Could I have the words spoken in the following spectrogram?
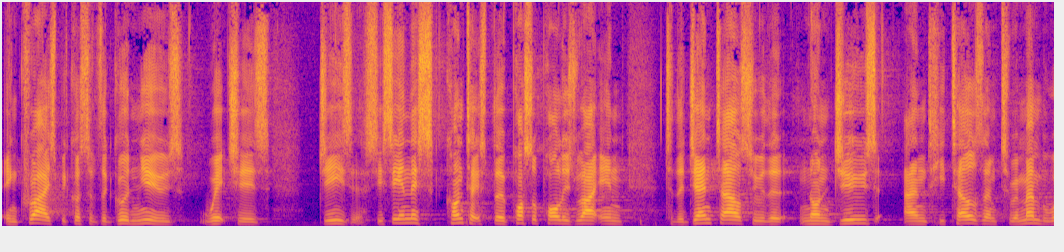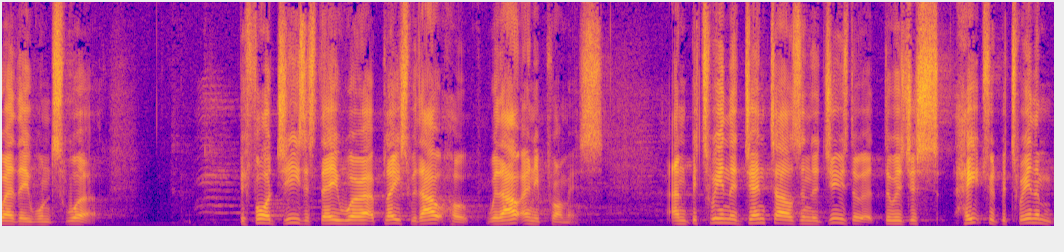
in Christ because of the good news, which is Jesus. You see, in this context, the Apostle Paul is writing to the Gentiles who are the non Jews, and he tells them to remember where they once were. Before Jesus, they were at a place without hope, without any promise. And between the Gentiles and the Jews, there, was just hatred between them,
